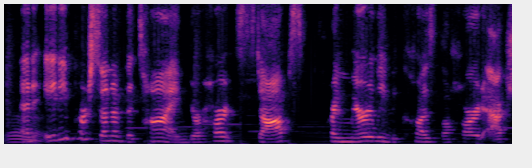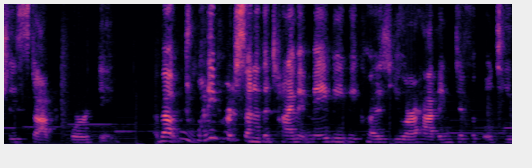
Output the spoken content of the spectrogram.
Mm. And 80% of the time, your heart stops primarily because the heart actually stopped working. About 20% hmm. of the time, it may be because you are having difficulty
